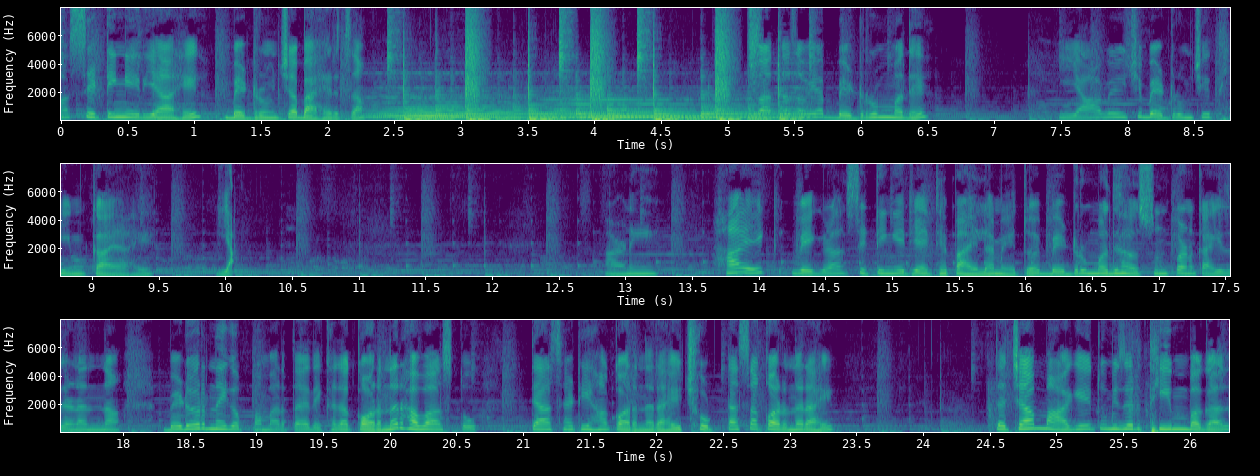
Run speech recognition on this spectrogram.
हा सिटिंग एरिया आहे बेडरूमच्या बाहेरचा. तर आता जाऊया बेडरूममध्ये. यावेळीची बेडरूमची थीम काय आहे? या. आणि हा एक वेगळा सिटिंग एरिया इथे पाहायला मिळतो आहे बेडरूममध्ये असून पण काही जणांना बेडवर नाही गप्पा मारता येत. एखादा कॉर्नर हवा असतो. त्यासाठी हा कॉर्नर आहे. छोटासा कॉर्नर आहे. त्याच्यामागे तुम्ही जर थीम बघाल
